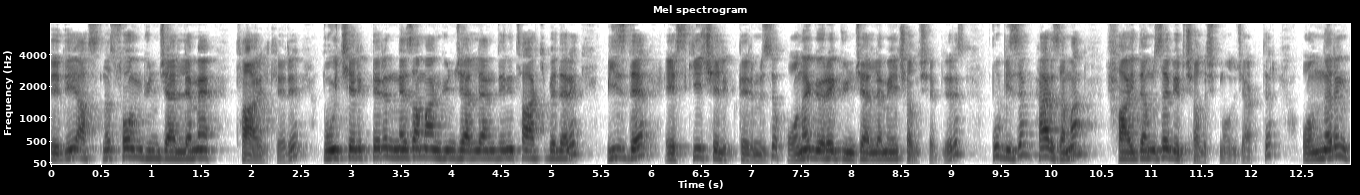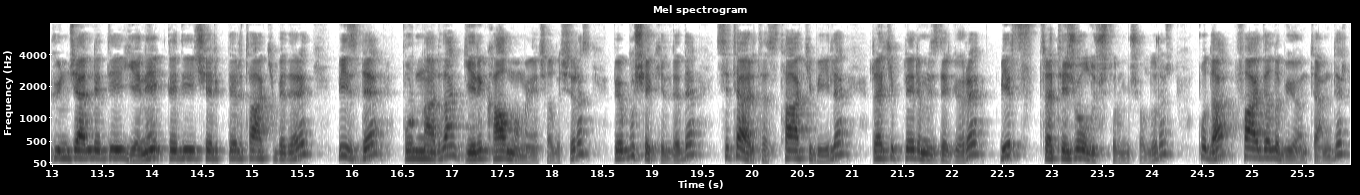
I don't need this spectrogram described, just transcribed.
dediği aslında son güncelleme tarihleri. Bu içeriklerin ne zaman güncellendiğini takip ederek biz de eski içeriklerimizi ona göre güncellemeye çalışabiliriz. Bu bizim her zaman faydamıza bir çalışma olacaktır. Onların güncellediği, yeni eklediği içerikleri takip ederek biz de bunlardan geri kalmamaya çalışırız ve bu şekilde de site haritası takibiyle rakiplerimize göre bir strateji oluşturmuş oluruz. Bu da faydalı bir yöntemdir.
